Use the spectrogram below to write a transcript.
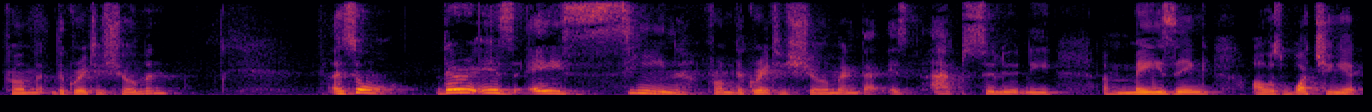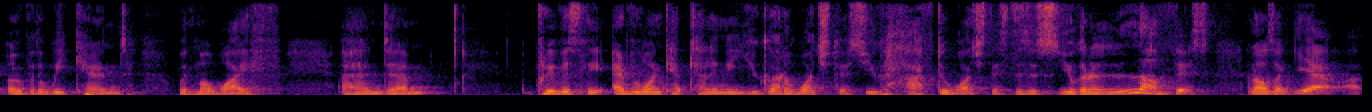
from The Greatest Showman. And so there is a scene from The Greatest Showman that is absolutely amazing. I was watching it over the weekend with my wife, and um, previously everyone kept telling me you got to watch this. You have to watch this. This is you're going to love this. And i was like yeah uh,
